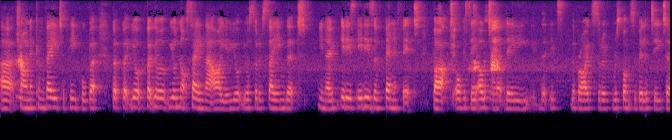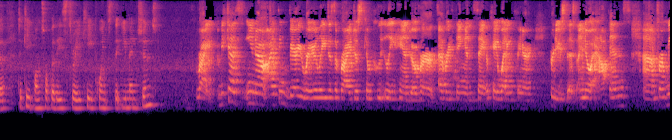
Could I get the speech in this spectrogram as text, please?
uh, trying to convey to people, but but but you're but you're you're not saying that, are you? You're you're sort of saying that you know it is it is of benefit but obviously ultimately it's the bride's sort of responsibility to, to keep on top of these three key points that you mentioned. Right, because you know, I think very rarely does a bride just completely hand over everything and say, "Okay, wedding planner, produce this. I know it happens. Um, for me,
